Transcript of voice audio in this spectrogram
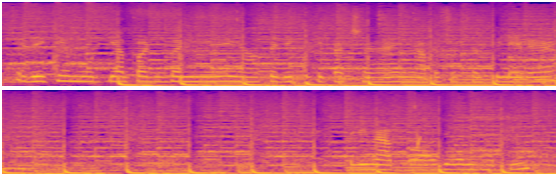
अच्छा देखिए मूर्तियाँ पर बनी है। यहाँ पे देखिए कितना अच्छा है। यहाँ पे सब सेल्फी ले रहे हैं। चलिए मैं आपको और जगह दिखाती हूँ।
